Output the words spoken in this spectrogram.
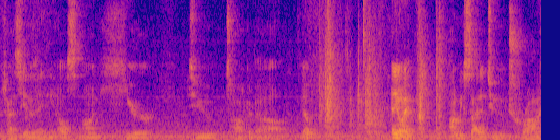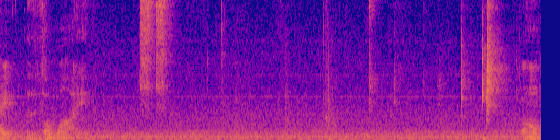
I'm trying to see if there's anything else on here to talk about. Nope. Anyway, I'm excited to try the wine. Boom.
